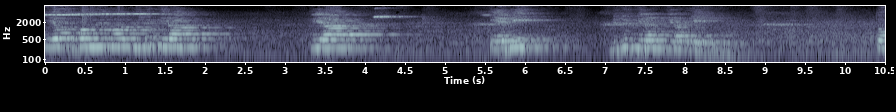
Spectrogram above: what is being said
એ ઉદ્ભવ બિંદુનું બીજું કિરણ કિરણ એબી બીજું કિરણ કિરણ એ તો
